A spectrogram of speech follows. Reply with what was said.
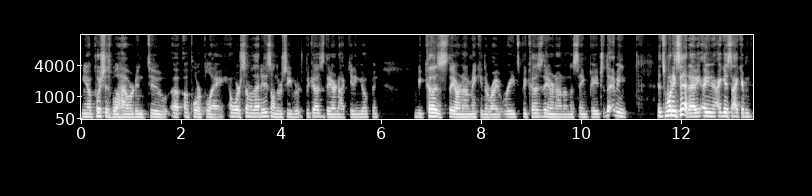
you know, pushes Will Howard into a, a poor play, or some of that is on the receivers because they are not getting open, because they are not making the right reads, because they are not on the same page. I mean, it's what he said. I, I, I guess I can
